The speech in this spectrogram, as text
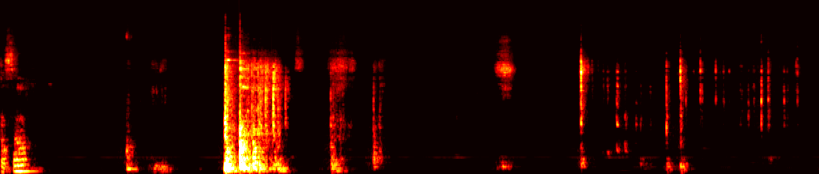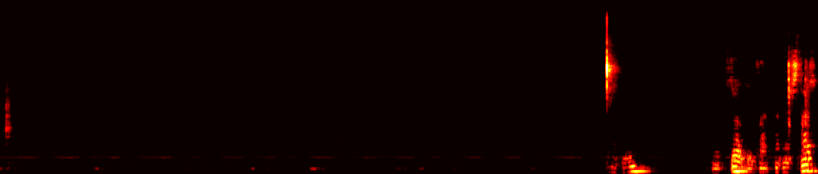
Hasar. Gördük arkadaşlar.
